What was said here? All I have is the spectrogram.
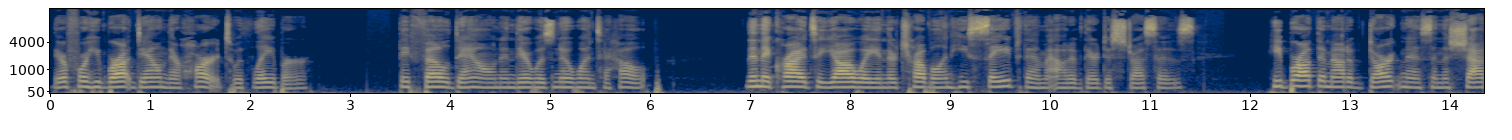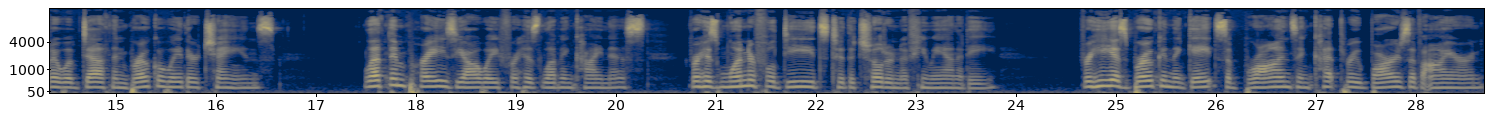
Therefore he brought down their hearts with labor. They fell down, and there was no one to help. Then they cried to Yahweh in their trouble, and he saved them out of their distresses. He brought them out of darkness and the shadow of death and broke away their chains. Let them praise Yahweh for his loving kindness, for his wonderful deeds to the children of humanity. For he has broken the gates of bronze and cut through bars of iron.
